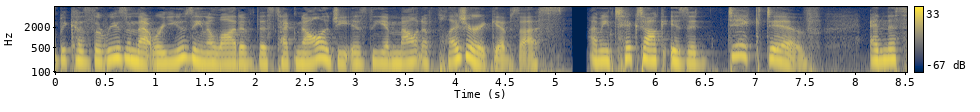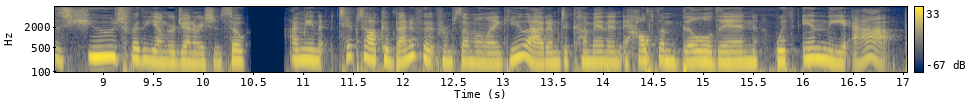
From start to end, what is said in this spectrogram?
because the reason that we're using a lot of this technology is the amount of pleasure it gives us. I mean, TikTok is addictive. And this is huge for the younger generation. So I mean, TikTok could benefit from someone like you, Adam, to come in and help them build in within the app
